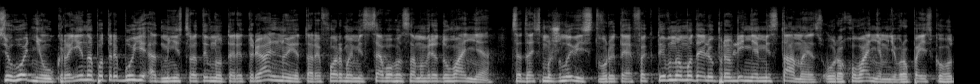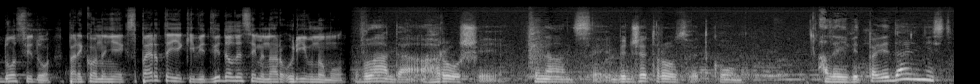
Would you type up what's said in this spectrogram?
Сьогодні Україна потребує адміністративно-територіальної та реформи місцевого самоврядування. Це дасть можливість створити ефективну модель управління містами з урахуванням європейського досвіду. Переконані експерти, які відвідали семінар у Рівному. влада, гроші, фінанси, бюджет розвитку, але й відповідальність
